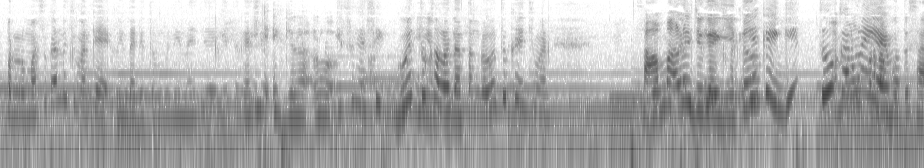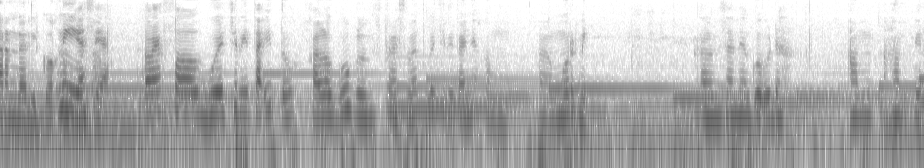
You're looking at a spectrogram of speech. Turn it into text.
perlu masuk kan lo cuman kayak minta ditemenin aja gitu gak sih? Iya eh, gila lo gitu gak sih? Gue tuh Iya, kalau datang ke lo tuh kayak cuman sama lo juga Iya, gitu. iya kayak gitu Emang karena lo ya emang- butuh saran dari gue nih ya sih ya. Level gue cerita itu kalau gue belum stres banget gue ceritanya ke uh, murni kalau misalnya gue udah am- hampir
